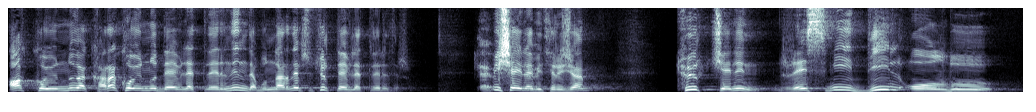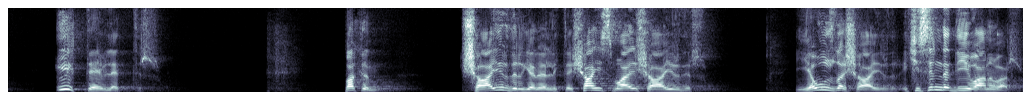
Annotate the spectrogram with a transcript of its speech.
Akkoyunlu ve Karakoyunlu devletlerinin de bunların hepsi Türk devletleridir. Evet. Bir şeyle bitireceğim. Türkçenin resmi dil olduğu ilk devlettir. Bakın şairdir genellikle. Şah İsmail şairdir. Yavuz da şairdir. İkisinin de divanı var.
